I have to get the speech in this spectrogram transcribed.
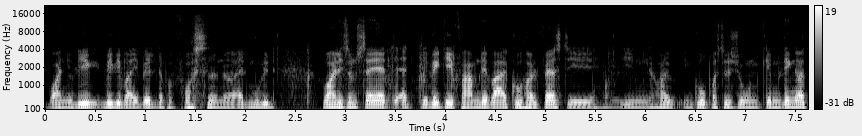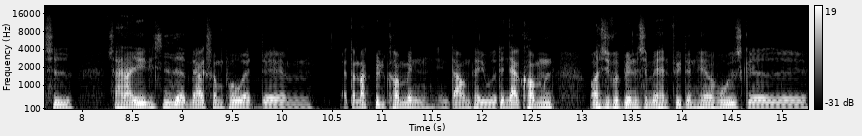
hvor han jo lige, virkelig var i vælten på forsiden og alt muligt, hvor han ligesom sagde, at, at det vigtige for ham, det var at kunne holde fast i, i, en, høj, en god præstation gennem længere tid. Så han har lige sådan været opmærksom på, at, øh, at der nok ville komme en, en down-periode. Den er kommet, også i forbindelse med, at han fik den her hovedskade, øh,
